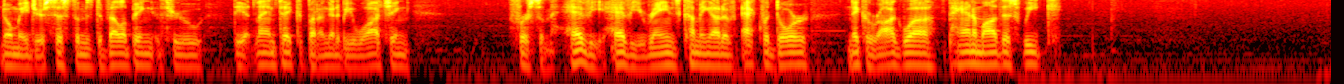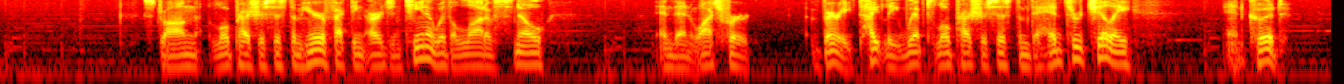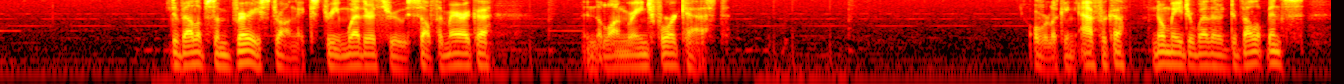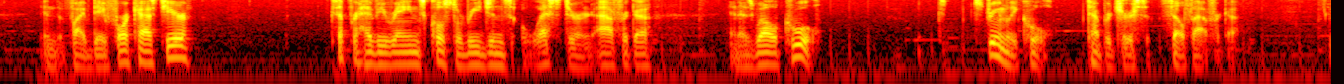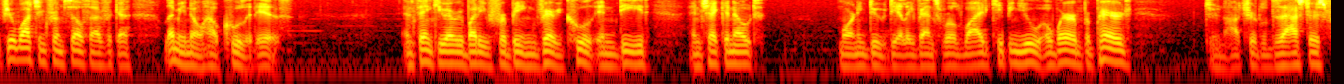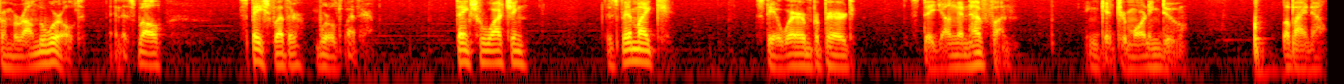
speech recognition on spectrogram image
No major systems developing through the Atlantic, but I'm going to be watching for some heavy, heavy rains coming out of Ecuador, Nicaragua, Panama this week. Strong low pressure system here affecting Argentina with a lot of snow. And then watch for very tightly whipped low pressure system to head through Chile and could develop some very strong extreme weather through South America in the long range forecast overlooking Africa. No major weather developments in the five day forecast here, except for heavy rains, coastal regions, Western Africa, and as well cool, extremely cool temperatures, South Africa. If you're watching from South Africa, let me know how cool it is. And thank you, everybody, for being very cool indeed and checking out Morning Dew Daily Events Worldwide, keeping you aware and prepared to natural disasters from around the world, and as well, space weather, world weather. Thanks for watching. It's been Mike. Stay aware and prepared. Stay young and have fun. And get your morning dew. Bye bye now.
